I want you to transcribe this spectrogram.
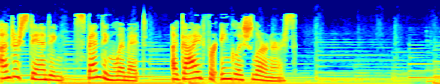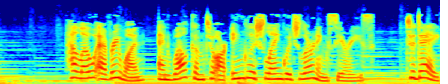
Understanding Spending Limit, a guide for English learners. Hello everyone, and welcome to our English language learning series. Today,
